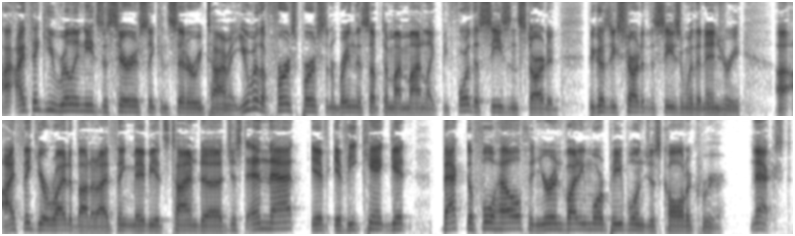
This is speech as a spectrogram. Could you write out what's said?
I, I think he really needs to seriously consider retirement. You were the first person to bring this up to my mind, like before the season started, because he started the season with an injury. Uh, I think you're right about it. I think maybe it's time to just end that if if he can't get back to full health and you're inviting more people and just call it a career. Next.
